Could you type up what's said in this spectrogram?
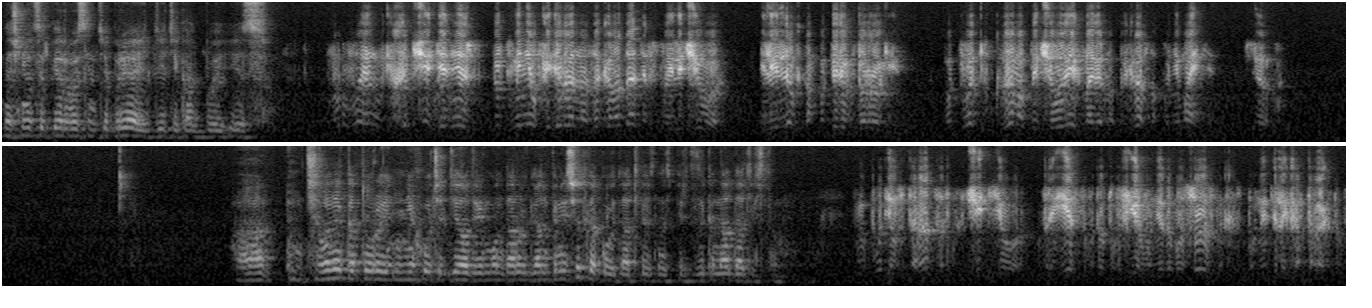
начнется 1 сентября, и дети как бы из... Ну вы хотите, не изменил федеральное законодательство или чего? Или лег там поперек дороги? Вот вы грамотный человек, наверное, прекрасно понимаете. А человек, который не хочет делать ремонт дороги, он понесет какую-то ответственность перед законодательством? Мы будем стараться включить его в реестр, вот эту фирму недобросовестных исполнителей контрактов.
